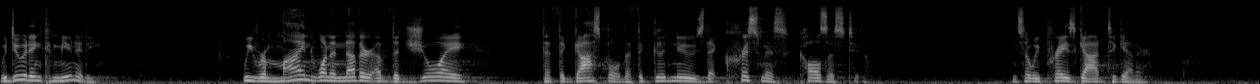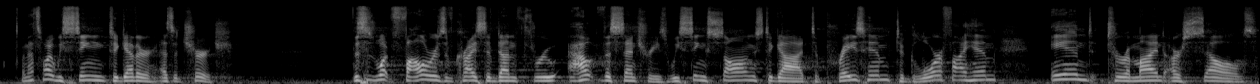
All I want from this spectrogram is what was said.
we do it in community. We remind one another of the joy that the gospel, that the good news, that Christmas calls us to. And so we praise God together. And that's why we sing together as a church. This is what followers of Christ have done throughout the centuries. We sing songs to God to praise Him, to glorify Him, and to remind ourselves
